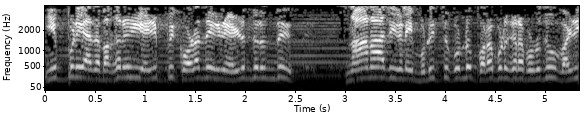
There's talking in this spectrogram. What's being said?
இப்படி அந்த மகனை எழுப்பி குழந்தைகள் எழுந்திருந்து ஸ்நானாதிகளை முடித்துக் கொண்டு புறப்படுகிற பொழுது வழி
